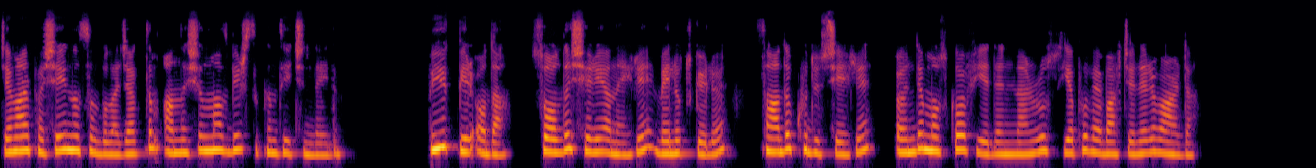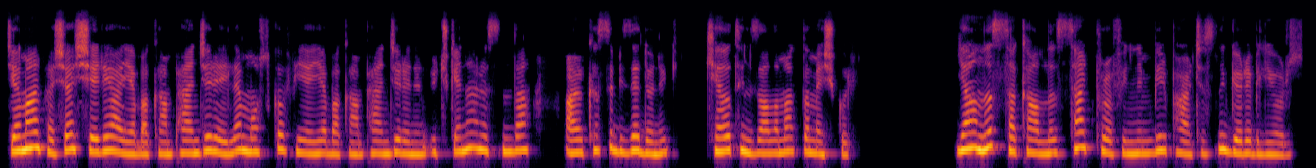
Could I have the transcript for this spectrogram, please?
Cemal Paşa'yı nasıl bulacaktım anlaşılmaz bir sıkıntı içindeydim. Büyük bir oda, solda Şeria Nehri, Velut Gölü, sağda Kudüs şehri, önde Moskofya denilen Rus yapı ve bahçeleri vardı. Cemal Paşa Şeria'ya bakan pencereyle Moskofya'ya bakan pencerenin üçgeni arasında arkası bize dönük kağıt imzalamakla meşgul. Yalnız sakallı, sert profilinin bir parçasını görebiliyoruz.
